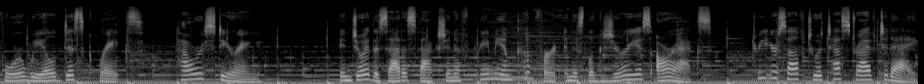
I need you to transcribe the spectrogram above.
four-wheel disc brakes, power steering. Enjoy the satisfaction of premium comfort in this luxurious RX. Treat yourself to a test drive today.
